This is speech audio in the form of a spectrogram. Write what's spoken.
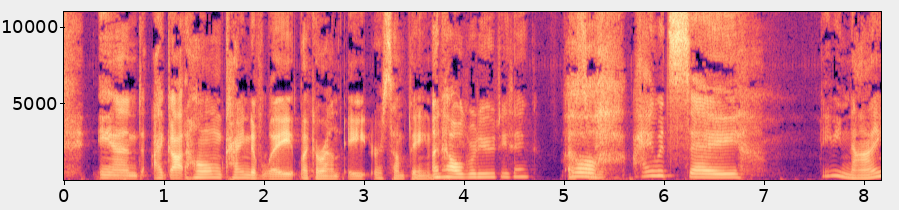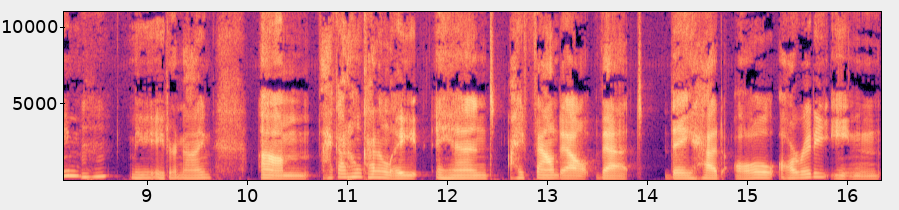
and I got home kind of late, like around eight or something. And how old were you? Do you think? Oh, I would say maybe 9 maybe eight or nine. Um, I got home kind of late and I found out that they had all already eaten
